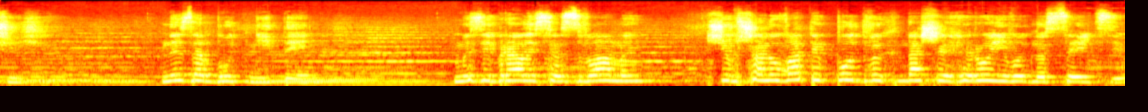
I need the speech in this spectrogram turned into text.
болючий, незабутній день. Ми зібралися з вами, щоб шанувати подвиг наших героїв-односельців,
